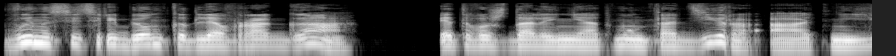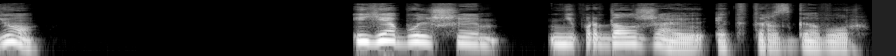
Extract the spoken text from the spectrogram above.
Выносить ребенка для врага — этого ждали не от Мунтадира, а от нее. И я больше не продолжаю этот разговор.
